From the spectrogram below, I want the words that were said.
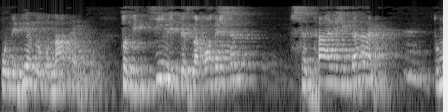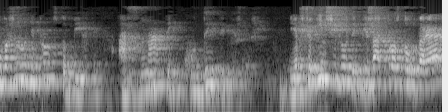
у невірному напрямку, то від цілі ти знаходишся все далі і далі. Тому важливо не просто бігти, а знати, куди ти біжиш. І якщо інші люди біжать просто вперед,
